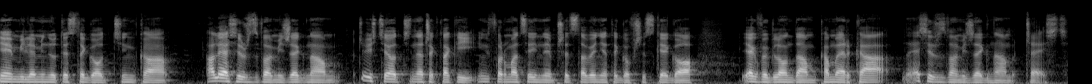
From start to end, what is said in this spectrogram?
Nie wiem ile minut jest tego odcinka, ale ja się już z wami żegnam. Oczywiście odcineczek taki informacyjny, przedstawienie tego wszystkiego, jak wyglądam, kamerka. No ja się już z wami żegnam. Cześć.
